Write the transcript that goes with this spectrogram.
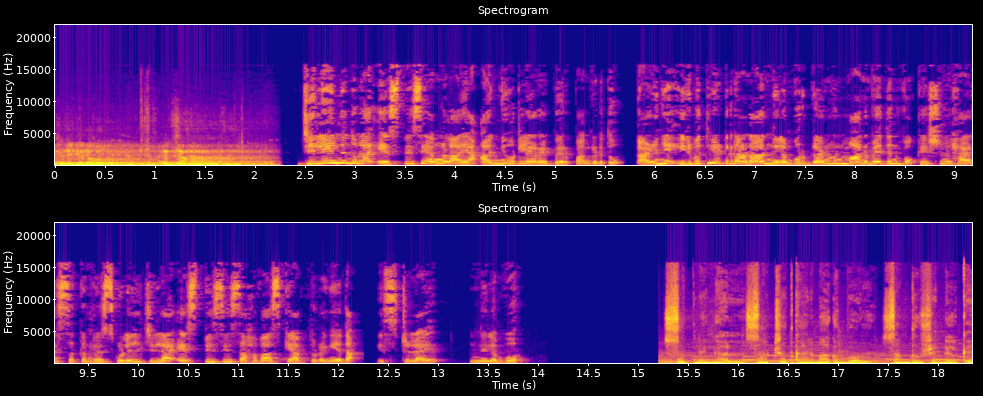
ക്ഷണിക്കുന്നു. H M. ജില്ലയിൽ നിന്നുള്ള എസ് പി സി അംഗങ്ങളായ അഞ്ഞൂറിലേറെ പേർ പങ്കെടുത്തു. കഴിഞ്ഞ ഇരുപത്തിയെട്ടിനാണ് Nilambur government Manavedan vocational higher secondary സ്കൂളിൽ ജില്ലാ എസ് പി സി സഹവാസ് ക്യാമ്പ് തുടങ്ങിയത്. East live Nilambur. സ്വപ്നങ്ങൾ സാക്ഷാത്കാരമാകുമ്പോൾ സന്തോഷങ്ങൾക്ക്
